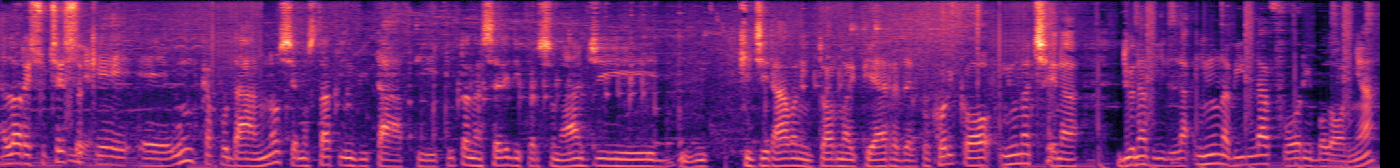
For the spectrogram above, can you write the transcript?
Allora è successo Bene. che eh, un capodanno siamo stati invitati, tutta una serie di personaggi mh, che giravano intorno ai PR del Cocoricò, in una cena di una villa, in una villa fuori Bologna.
